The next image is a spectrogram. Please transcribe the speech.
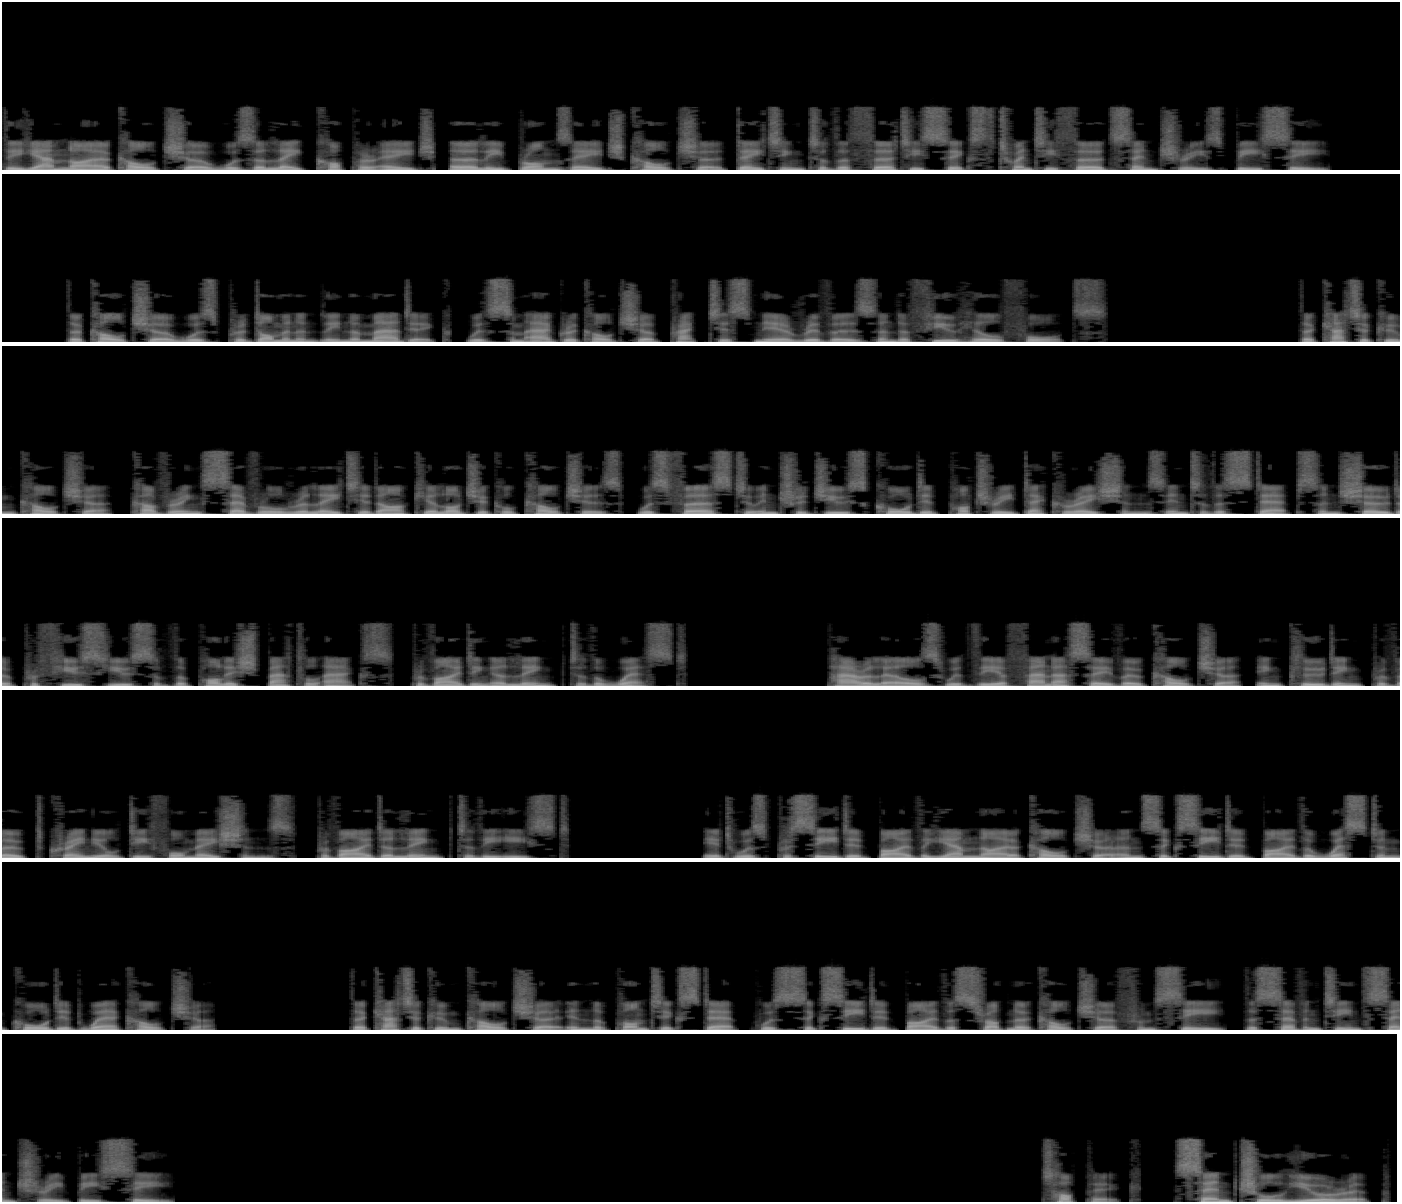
The Yamnaya culture was a late Copper Age, early Bronze Age culture dating to the 36th–23rd centuries BC. The culture was predominantly nomadic, with some agriculture practiced near rivers and a few hill forts. The catacomb culture, covering several related archaeological cultures, was first to introduce corded pottery decorations into the steppes and showed a profuse use of the polished battle axe, providing a link to the West. Parallels with the Afanasevo culture, including provoked cranial deformations, provide a link to the East. It was preceded by the Yamnaya culture and succeeded by the Western corded ware culture. The catacomb culture in the Pontic steppe was succeeded by the Srubna culture from c. the 17th century BC. Central Europe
